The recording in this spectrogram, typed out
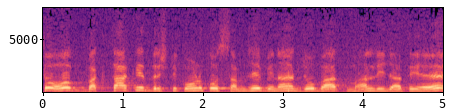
तो वक्ता के दृष्टिकोण को समझे बिना जो बात मान ली जाती है,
